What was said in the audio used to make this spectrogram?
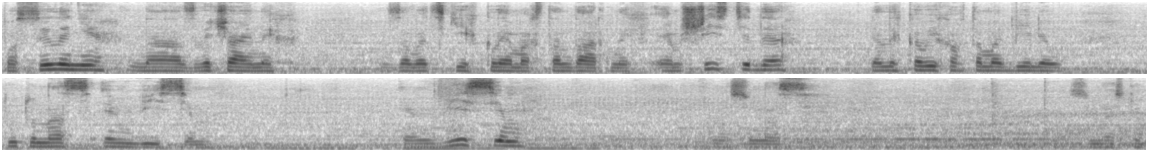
посилені на звичайних заводських клемах стандартних М6 іде для легкових автомобілів. Тут у нас М8. М8. Ось у нас ось у нас тут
